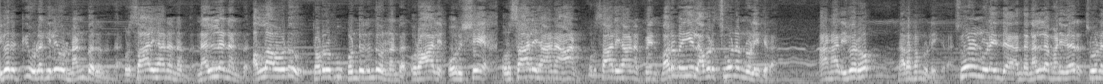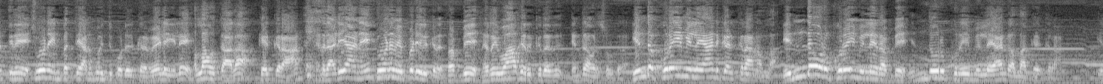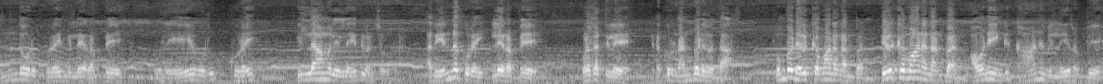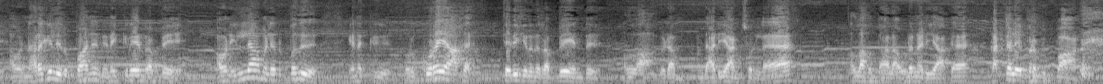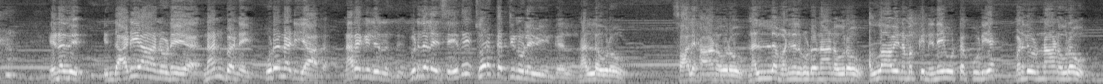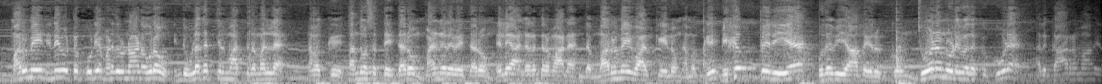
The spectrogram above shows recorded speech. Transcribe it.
இவருக்கு உலகிலே ஒரு நண்பர் இருந்தார். ஒரு சாலிகான நண்பர். நல்ல நண்பர். அல்லாவோடு தொடர்பு கொண்டிருந்த ஒரு நண்பர். ஒரு ஆலிம் ஒரு ஷேக் ஒரு சாலிகான ஆண் ஒரு சாலிகான பெண். வறுமையில் அவர் சூனம் நுழைகிறார். ஆனால் இவரோ நரகம் நுழைகிறார். சூழன் நுழைந்த அந்த நல்ல மனிதர் சூனத்திலே சூன இன்பத்தை அனுபவித்துக் கொண்டிருக்கிற வேளையிலே அல்லாஹு தாலா கேட்கிறான் எனது அடியானே சூனம் எப்படி இருக்கிறது? ரப்பே நிறைவாக இருக்கிறது என்று அவர் சொல்கிறார். எந்த குறையும் இல்லையான்னு கேட்கிறான் அல்லாஹ். எந்த ஒரு குறையும் இல்லை ரப்பே. எந்த ஒரு குறையும் இல்லையான்னு அல்லாஹ் கேட்கிறான். எந்த ஒரு குறையும் இல்லை ரப்பே. ஒரே ஒரு குறை இல்லாமல் இல்லை என்று இவன் சொல்கிறான். அது என்ன குறை? இல்லை ரப்பே உலகத்திலே எனக்கு ஒரு நண்பன் இருந்தான். ரொம்ப நெருக்கமான நண்பன் இறுக்கமான நண்பன். அவனை இங்கு காணவில்லை ரப்பே. அவன் நரகில் இருப்பான்னு நினைக்கிறேன் ரப்பே. அவன் இல்லாமல் இருப்பது எனக்கு ஒரு குறையாக தெரிகிறது ரப்பே என்று அல்லாஹ்விடம் அந்த அடியான் சொல்ல அல்லாஹு தாலா உடனடியாக கட்டளை பிறப்பிப்பான். எனது இந்த அடியானுடைய நண்பனை உடனடியாக நரகிலிருந்து விடுதலை செய்து சுரக்கத்தின் நுழைவியுங்கள் நல்ல உறவு. சாலிகான உறவு. நல்ல மனிதர்களுடனான உறவு. அல்லாவை நமக்கு நினைவூட்டக்கூடிய மனிதருடனான உறவு. மறுமையை நினைவூட்டக்கூடிய மனிதருடனான உறவு. இந்த உலகத்தில் மாத்திரமல்ல நமக்கு சந்தோஷத்தை தரும் மனநிறைவை தரும் நிலையா நிரந்தரமான இந்த மறுமை வாழ்க்கையிலும் நமக்கு மிகப்பெரிய உதவியாக இருக்கும். சுவனம் நுழைவதற்கு கூட அது காரணமாக இருக்கும்.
